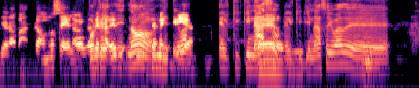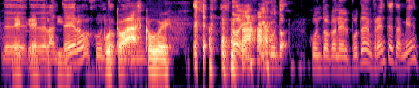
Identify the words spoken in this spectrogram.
ya era banca o no sé la verdad Porque, de Jared eh, no, te iba- El Kikinazo, Pero- el Kikinazo iba de, de, De- de de delantero junto Puto con, asco, güey. no, y, y junto, junto con el puto de enfrente también.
